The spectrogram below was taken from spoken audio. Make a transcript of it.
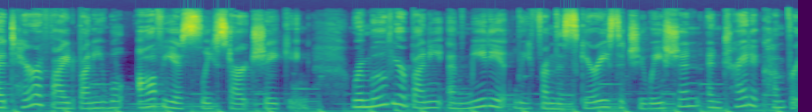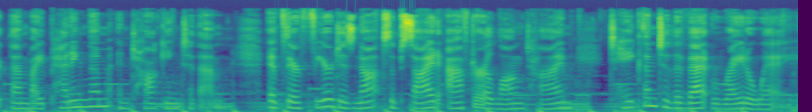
A terrified bunny will obviously start shaking. Remove your bunny immediately from the scary situation and try to comfort them by petting them and talking to them. If their fear does not subside after a long time, take them to the vet right away.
